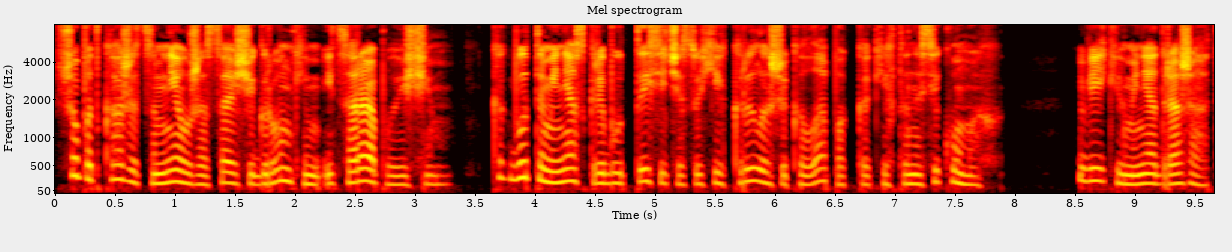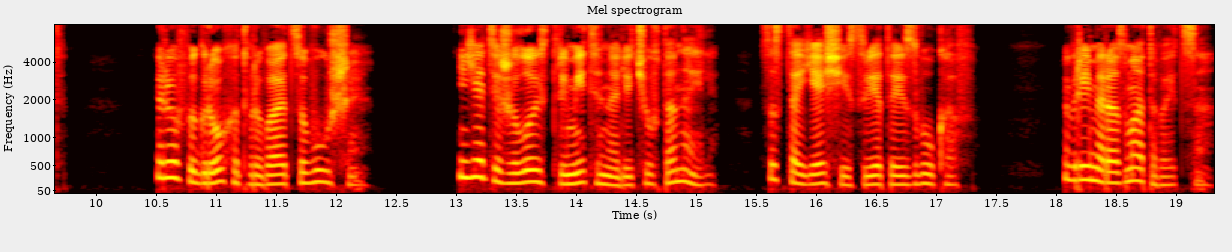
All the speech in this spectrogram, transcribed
Шепот кажется мне ужасающе громким и царапающим, как будто меня скребут тысячи сухих крылышек и лапок каких-то насекомых. Веки у меня дрожат. Рёв и грохот врываются в уши. Я тяжело и стремительно лечу в тоннель, состоящий из света и звуков. Время разматывается,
